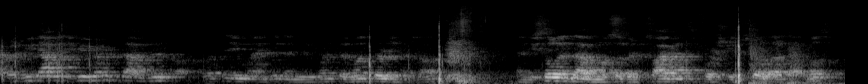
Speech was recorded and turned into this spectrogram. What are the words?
But if you, if you remember to daven mincha, let's say you landed and you went to 130 or something, and you still didn't daven musaf, but it's five minutes before shkir, you still allowed to daven musaf.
